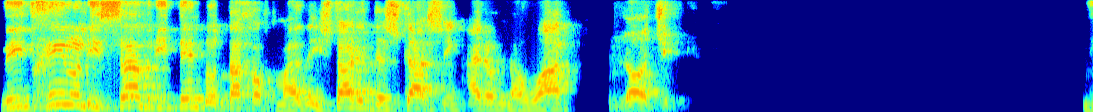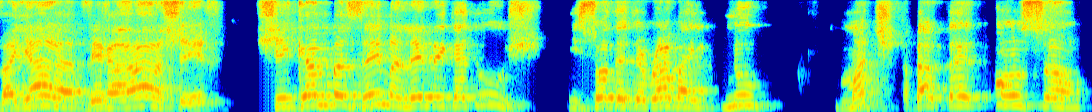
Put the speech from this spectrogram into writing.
והתחילו לישא וליתן באותה חוכמה, they started discussing, I don't know what, logic. וירא וראה השייח Shekam Bazema Leve Gadush. He saw that the rabbi knew much about that also.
